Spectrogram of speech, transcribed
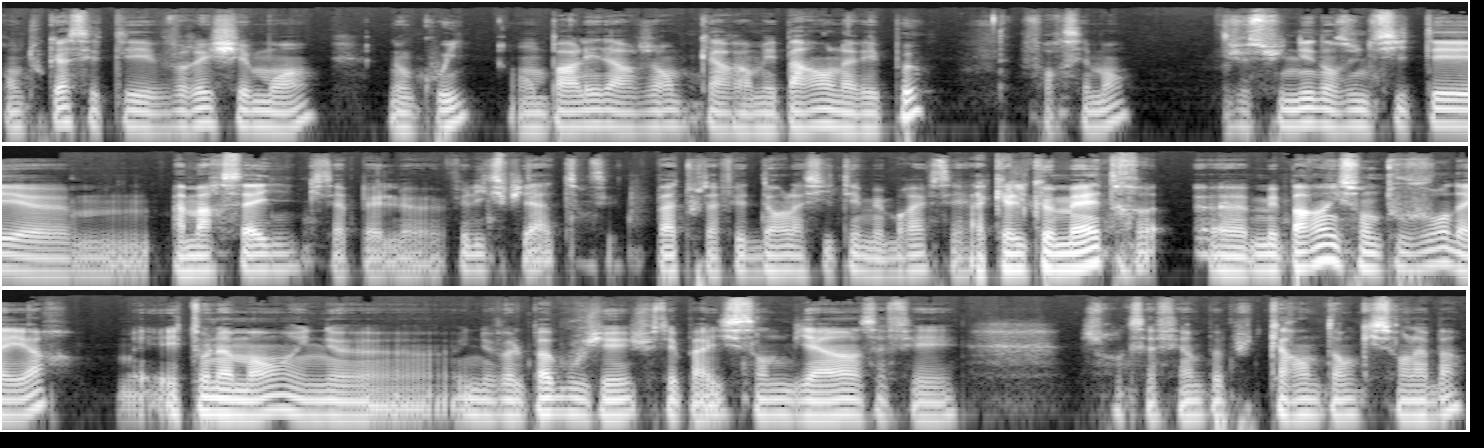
En tout cas, c'était vrai chez moi. Donc oui, on parlait d'argent car mes parents en avaient peu, forcément. Je suis né dans une cité euh, à Marseille qui s'appelle euh, Félix Piat. C'est pas tout à fait dans la cité, mais bref, c'est à quelques mètres. Euh, mes parents, ils sont toujours d'ailleurs. Étonnamment, ils ne, ils ne veulent pas bouger. Je sais pas, ils se sentent bien. Ça fait, je crois que ça fait un peu plus de 40 ans qu'ils sont là-bas.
